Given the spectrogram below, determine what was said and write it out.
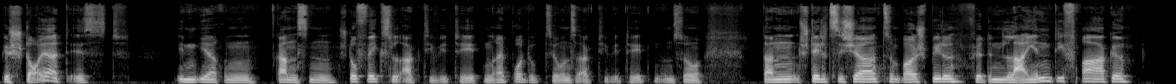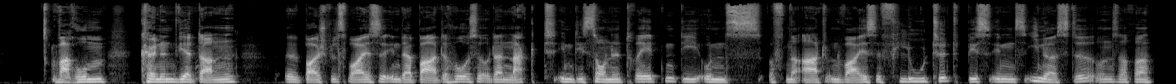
gesteuert ist in ihren ganzen Stoffwechselaktivitäten, Reproduktionsaktivitäten und so, dann stellt sich ja zum Beispiel für den Laien die Frage, warum können wir dann äh, beispielsweise in der Badehose oder nackt in die Sonne treten, die uns auf eine Art und Weise flutet bis ins Innerste unserer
